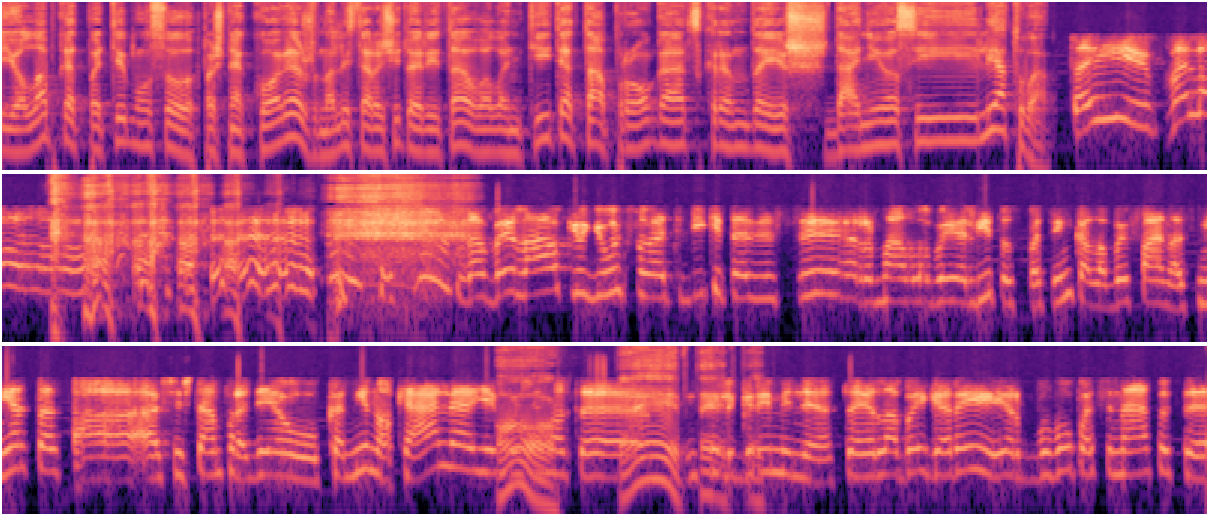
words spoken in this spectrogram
Jo lab, kad pati mūsų pašnekovė, žurnalistė rašytoja Ryta Valantytė, tą progą atskrenda iš Danijos į Lietuvą. Taip, valio. Labai laukiu jūsų, atvykite visi ir man man labai Alytus patinka, labai fainas miestas. Aš iš ten pradėjau kamino kelią, jeigu o, žinot, taip, piligriminį. Tai labai gerai ir buvau pasimetusi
